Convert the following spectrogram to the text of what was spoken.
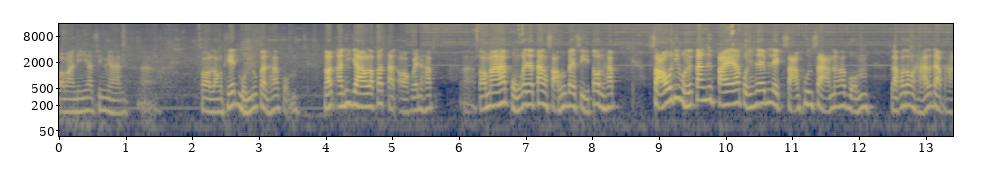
ประมาณนี้ครับชิ้นงานอ่าก็ลองเทสหมุนดูก่อนครับผมน็อตอันที่ยาวเราก็ตัดออกไปนะครับอ่าต่อมาครับผมก็จะตั้งเสาขึ้นไปสี่ต้นครับ เสาที่ผมจะตั้งขึ้นไปครับผมจะใช้เป็นเหล็ก3คูณ3นะครับผม เราก็ต้องหาระดับหา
